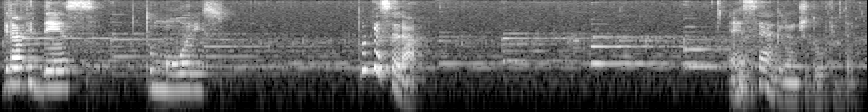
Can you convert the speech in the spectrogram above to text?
Gravidez, tumores. Por que será? Essa é a grande dúvida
